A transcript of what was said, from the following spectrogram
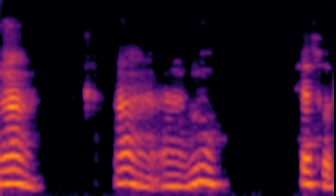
А, а, а, ну, сейчас вот.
